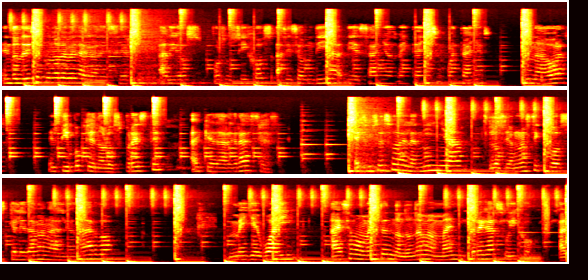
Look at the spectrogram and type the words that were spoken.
en donde dice que uno debe de agradecer a Dios por sus hijos, así sea un día, 10 años, 20 años, 50 años, una hora, el tiempo que nos los preste, hay que dar gracias. El suceso de la niña, los diagnósticos que le daban a Leonardo, me llevó ahí, a ese momento en donde una mamá entrega a su hijo al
